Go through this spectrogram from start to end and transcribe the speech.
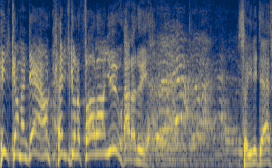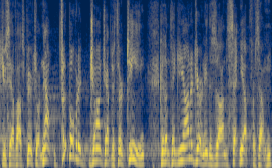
He's coming down and he's going to fall on you. Hallelujah. So you need to ask yourself how spiritual. Now, flip over to John chapter 13, because I'm taking you on a journey. This is I'm setting you up for something.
